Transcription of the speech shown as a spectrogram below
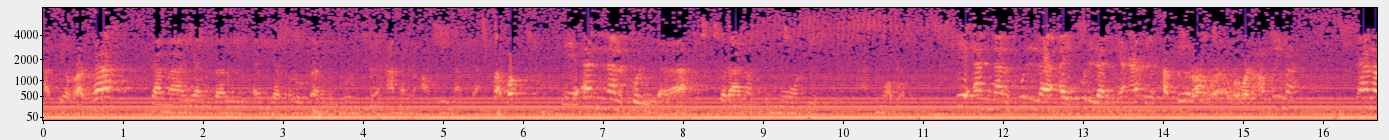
hadirata kama yang baru ayat berubah ni'amal azimata apa? li'annal kulla kerana semua itu semua apa? li'annal kulla ay kulla ni'amal hadirah wa wal azimah kerana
